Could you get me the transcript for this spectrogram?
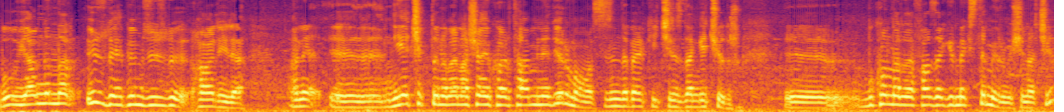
bu yangınlar üzdü hepimizi üzdü haliyle. Hani e, niye çıktığını ben aşağı yukarı tahmin ediyorum ama sizin de belki içinizden geçiyordur. E, bu konularda fazla girmek istemiyorum işin açığı.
